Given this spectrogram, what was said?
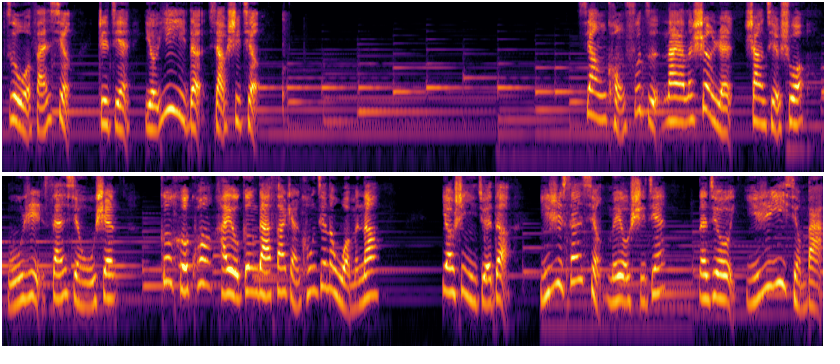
自我反省这件有意义的小事情。像孔夫子那样的圣人尚且说吾日三省吾身，更何况还有更大发展空间的我们呢？要是你觉得一日三省没有时间，那就一日一省吧。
